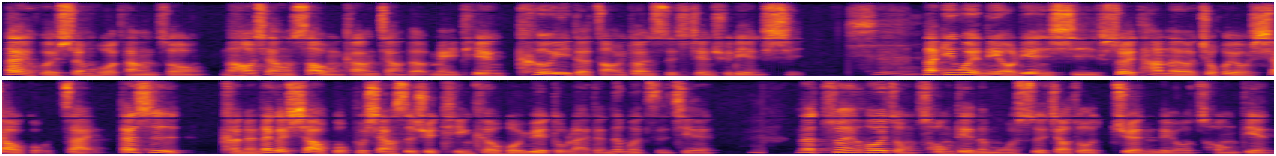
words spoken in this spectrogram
带回生活当中，然后像邵文刚刚讲的，每天刻意的找一段时间去练习。是，那因为你有练习，所以它呢就会有效果在，但是可能那个效果不像是去听课或阅读来的那么直接。嗯、那最后一种充电的模式叫做涓流充电，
